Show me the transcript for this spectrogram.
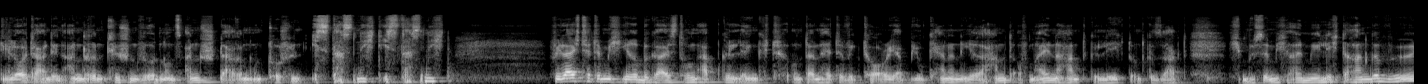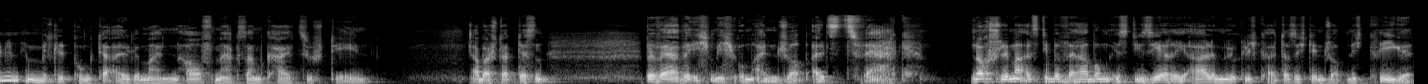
Die Leute an den anderen Tischen würden uns anstarren und tuscheln. Ist das nicht? Ist das nicht? Vielleicht hätte mich ihre Begeisterung abgelenkt, und dann hätte Victoria Buchanan ihre Hand auf meine Hand gelegt und gesagt, ich müsse mich allmählich daran gewöhnen, im Mittelpunkt der allgemeinen Aufmerksamkeit zu stehen. Aber stattdessen bewerbe ich mich um einen Job als Zwerg. Noch schlimmer als die Bewerbung ist die sehr reale Möglichkeit, dass ich den Job nicht kriege,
